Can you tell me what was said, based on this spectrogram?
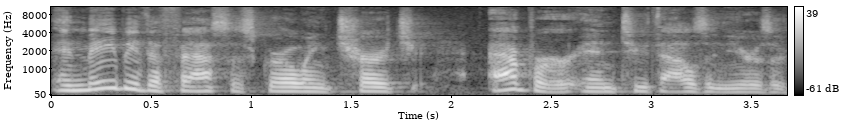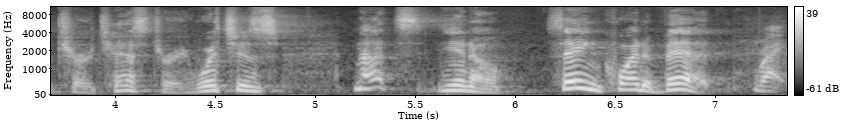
and maybe the fastest growing church ever in 2,000 years of church history, which is not, you know, saying quite a bit. Right.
